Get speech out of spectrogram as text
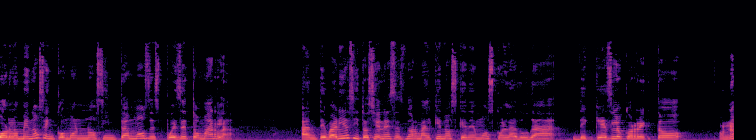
por lo menos en cómo nos sintamos después de tomarla. Ante varias situaciones es normal que nos quedemos con la duda de qué es lo correcto o no.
